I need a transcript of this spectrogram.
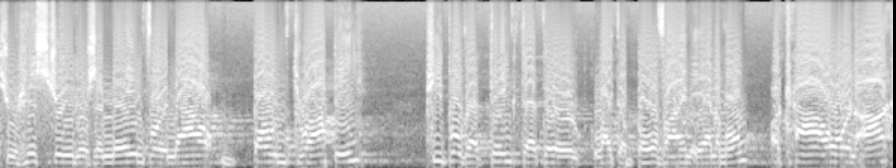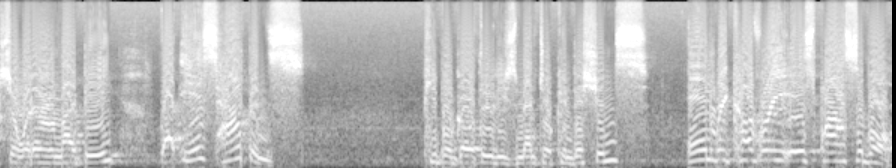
Through history, there's a name for it now, boanthropy. People that think that they're like a bovine animal, a cow or an ox or whatever it might be. That is, happens. People go through these mental conditions and recovery is possible.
